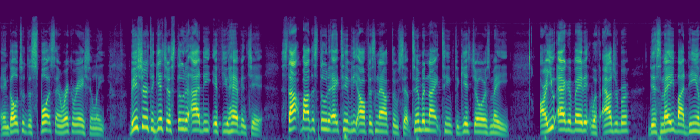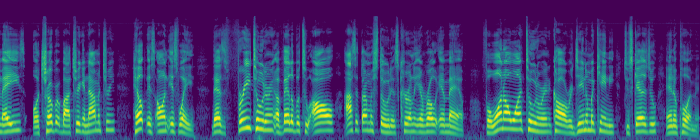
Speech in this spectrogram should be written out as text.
and go to the sports and recreation link. Be sure to get your student ID if you haven't yet. Stop by the student activity office now through September 19th to get yours made. Are you aggravated with algebra, dismayed by DMAs, or troubled by trigonometry? Help is on its way. There's free tutoring available to all isothermal students currently enrolled in math. For one-on-one tutoring, call Regina McKinney to schedule an appointment.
